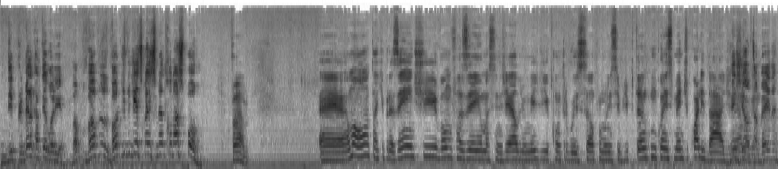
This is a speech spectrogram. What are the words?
de primeira categoria. Vamos, vamos, vamos dividir esse conhecimento com o nosso povo. Vamos. É uma honra estar aqui presente. Vamos fazer uma singela e humilde contribuição para o município de Pitanga com conhecimento de qualidade. Né, Região né, também, né?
